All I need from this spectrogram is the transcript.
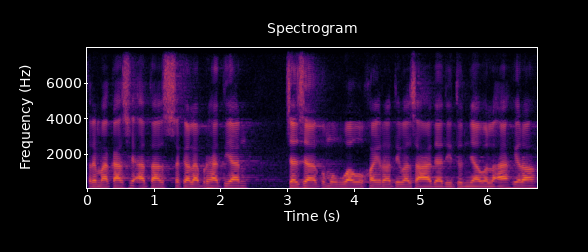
Terima kasih atas segala perhatian jazakumullahu khairati wa sa'adati dunya wal akhirah.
